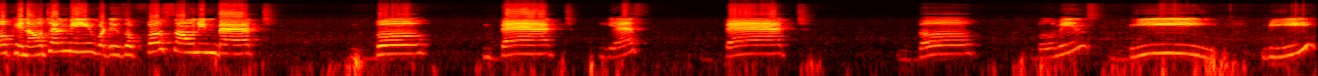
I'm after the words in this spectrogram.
Okay, now tell me what is the first sound in bat? B. Bat. Yes. Bat. B. B means B. B.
